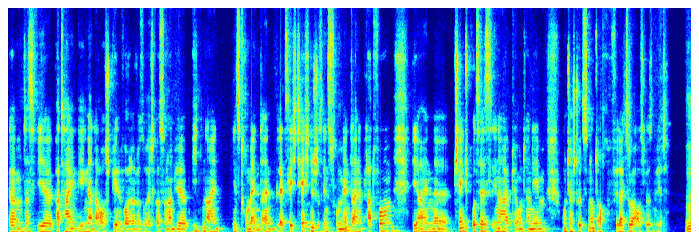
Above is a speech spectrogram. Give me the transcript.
ähm, dass wir Parteien gegeneinander ausspielen wollen oder so etwas, sondern wir bieten ein Instrument, ein letztlich technisches Instrument, eine Plattform, die einen Change-Prozess innerhalb der Unternehmen unterstützen und auch vielleicht sogar auslösen wird. Hm.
